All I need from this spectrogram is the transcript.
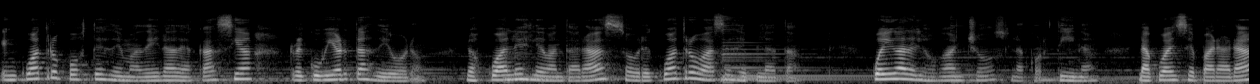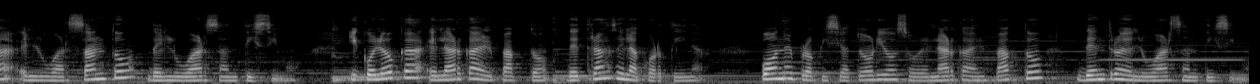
en cuatro postes de madera de acacia recubiertas de oro, los cuales levantarás sobre cuatro bases de plata. Cuelga de los ganchos la cortina, la cual separará el lugar santo del lugar santísimo, y coloca el arca del pacto detrás de la cortina. Pone propiciatorio sobre el arca del pacto dentro del lugar santísimo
